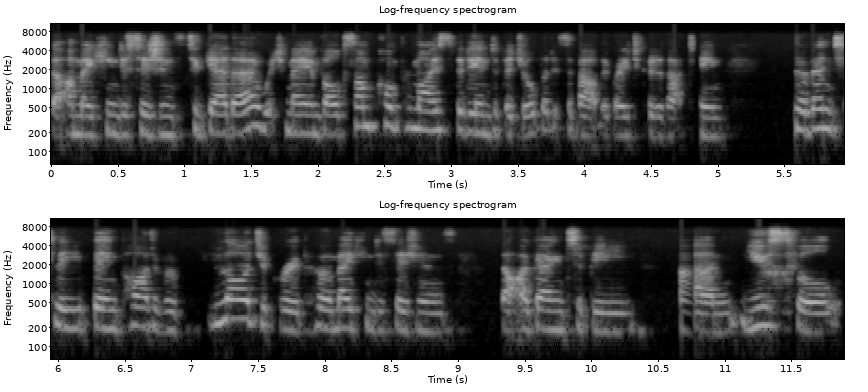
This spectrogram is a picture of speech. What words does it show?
that are making decisions together, which may involve some compromise for the individual, but it's about the greater good of that team. So eventually being part of a larger group who are making decisions that are going to be um, useful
